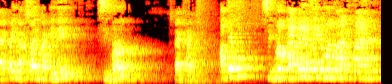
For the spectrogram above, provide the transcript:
F I X I बटे में सिग्मा एफ़ आई अब देखो, sigma F I X I का मान हमारा कितना आया है?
